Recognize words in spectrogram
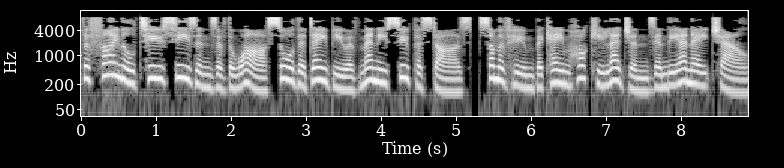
The final two seasons of the WA saw the debut of many superstars, some of whom became hockey legends in the NHL.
